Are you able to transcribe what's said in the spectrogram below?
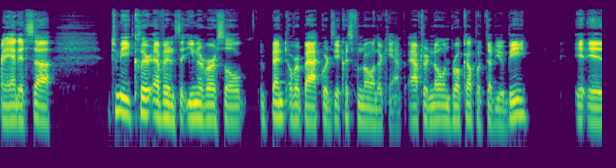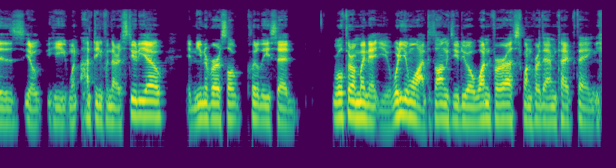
And it's, uh, to me, clear evidence that Universal bent over backwards to get Christopher Nolan in their camp. After Nolan broke up with WB, it is, you know, he went hunting from their studio, and Universal clearly said, We'll throw money at you. What do you want? As long as you do a one for us, one for them type thing.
